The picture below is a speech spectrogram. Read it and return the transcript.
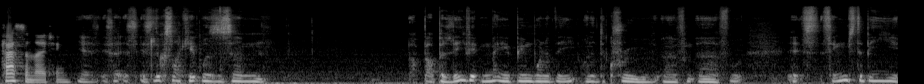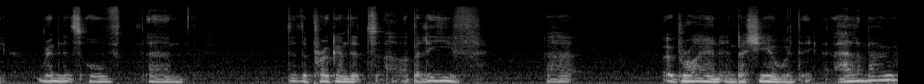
Fascinating. Yeah, it, looks like it was. Um, I- believe it may have been one of the one of the crew uh, from Earth. It seems to be remnants of um, the, the program that I believe uh, O'Brien and Bashir were the Alamo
